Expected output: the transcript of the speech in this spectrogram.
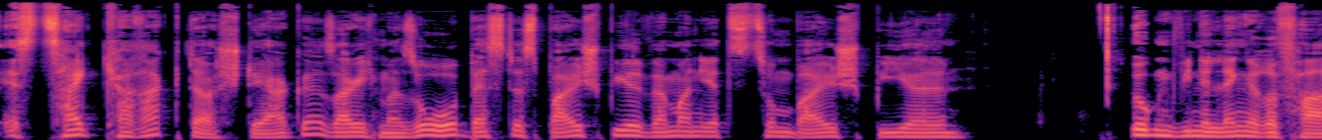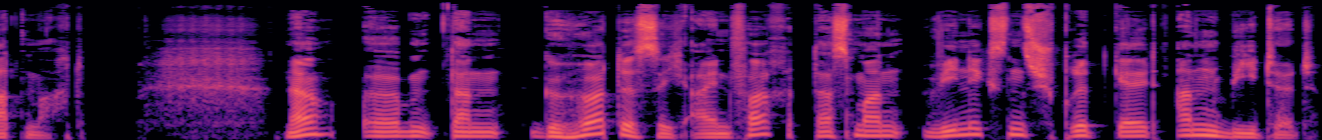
es zeigt Charakterstärke, sage ich mal so. Bestes Beispiel, wenn man jetzt zum Beispiel irgendwie eine längere Fahrt macht. Ne? Ähm, dann gehört es sich einfach, dass man wenigstens Spritgeld anbietet.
